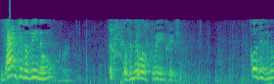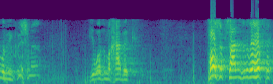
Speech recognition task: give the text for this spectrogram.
Yankiv Avinu was in the middle of creating Krishma. Because he's in the middle of creating Krishma, he wasn't Machabik. Pasha Pshat is with a hefsek.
